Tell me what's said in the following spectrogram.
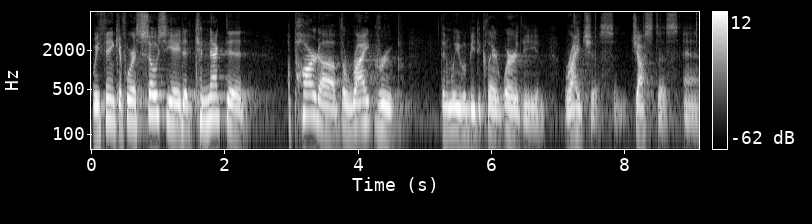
We think if we're associated, connected, a part of the right group, then we would be declared worthy and righteous and justice and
